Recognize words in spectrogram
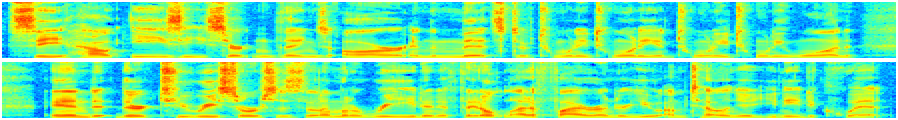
see how easy certain things are in the midst of 2020 and 2021. And there are two resources that I'm going to read, and if they don't light a fire under you, I'm telling you, you need to quit.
